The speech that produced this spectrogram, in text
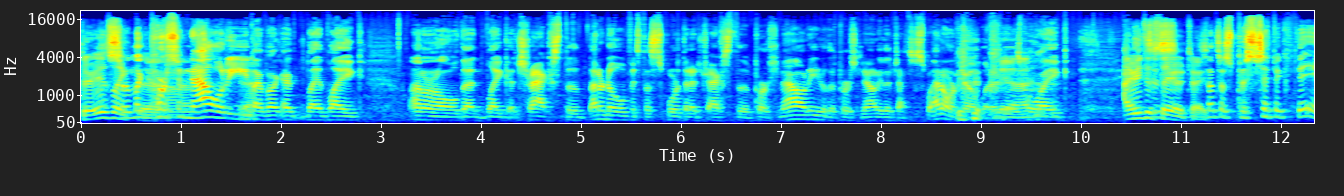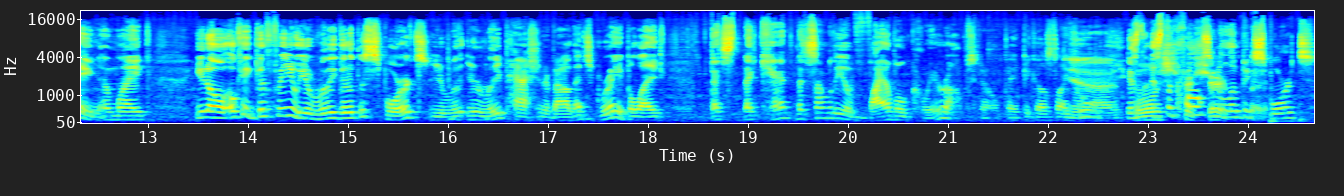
there is like certain like the- personality yeah. that like I- like I don't know that like attracts the I don't know if it's the sport that attracts the personality or the personality that attracts the sport. I don't know what it is, Yeah. but like I mean, it's a it's stereotype. such a specific thing, and like. You know, okay, good for you. You're really good at the sports. You're really, you're really passionate about. It. That's great, but like, that's that can't that's not really a viable career option. I don't think because like Yeah. is, Well, is for lacrosse sure, an Olympic sport?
